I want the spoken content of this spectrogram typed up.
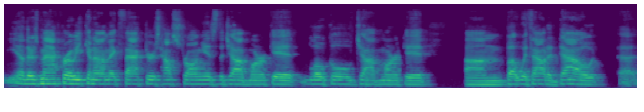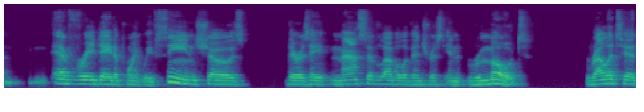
you know there's macroeconomic factors how strong is the job market local job market. Um, but without a doubt uh, every data point we've seen shows there is a massive level of interest in remote relative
